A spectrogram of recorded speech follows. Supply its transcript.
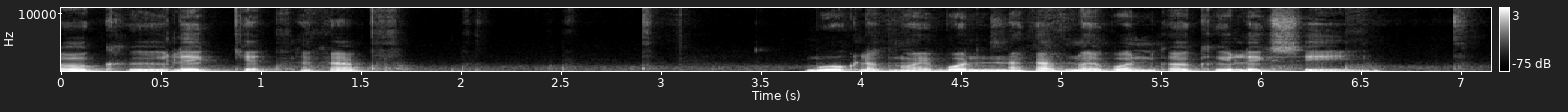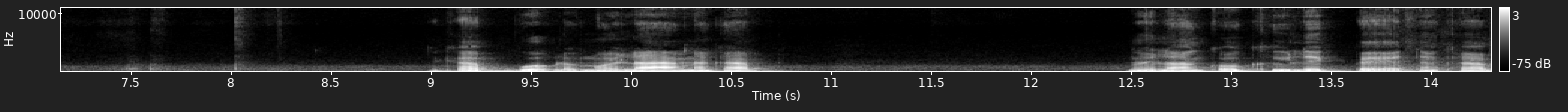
ก็คือเลขเจ็ดนะครับ บวกหลักหน่วยบนนะครับ หน่วยบนก็คือเลขสี่นะครับ บวกหลักหน่วยล่างนะครับ หน่วยล่างก็คือเลขแปดนะครับ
